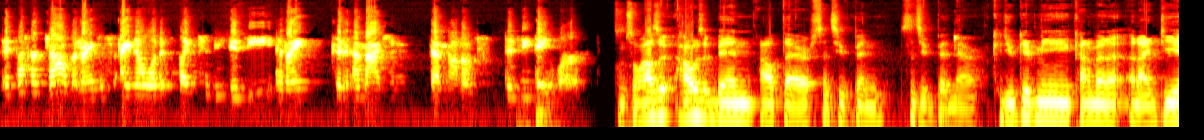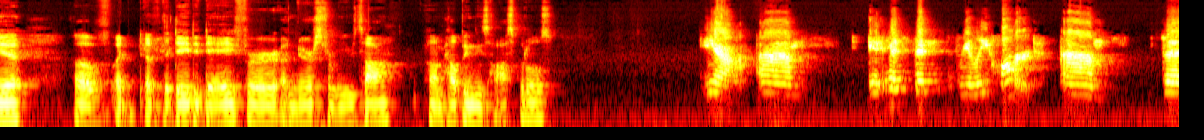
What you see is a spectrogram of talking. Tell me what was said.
it's a hard job. And I just I know what it's like to be busy, and I couldn't imagine the amount of busy they were. So how's it how has it been out there since you've been since you've been there? Could you give me kind of an, an idea of a, of the day to day for a nurse from Utah um, helping these hospitals? Yeah, um, it has been really hard. Um, the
